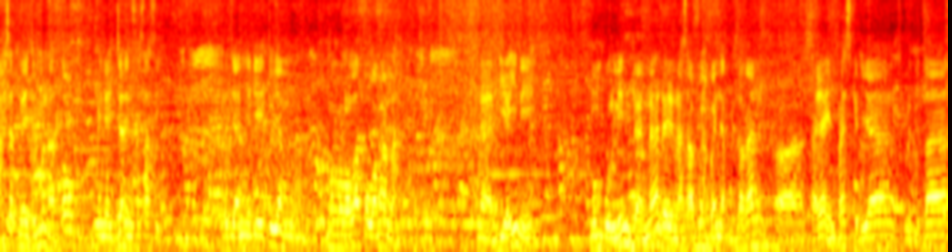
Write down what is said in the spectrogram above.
aset manajemen atau manajer investasi. Kerjaannya dia itu yang mengelola keuangan lah. Nah dia ini ngumpulin dana dari nasabah banyak. Misalkan eh, saya invest ke dia 10 juta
